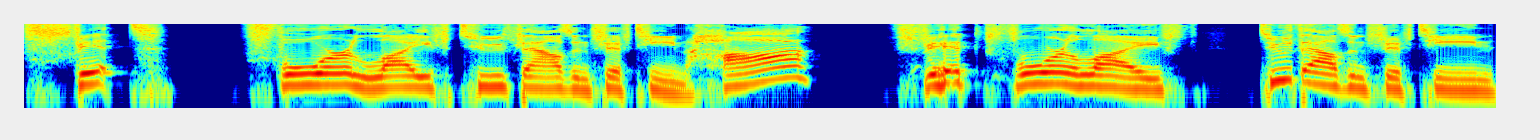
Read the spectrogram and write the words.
Fit for Life 2015. Ha Fit for Life 2015.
